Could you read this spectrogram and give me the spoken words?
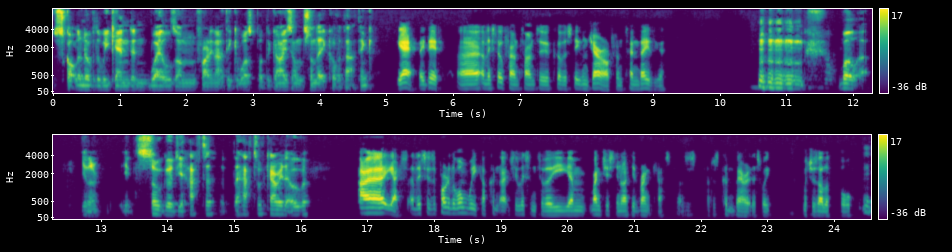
Scotland over the weekend and Wales on Friday night, I think it was. But the guys on Sunday covered that, I think. Yeah, they did. Uh, and they still found time to cover Steven Gerrard from 10 days ago. well, uh, you know, it's so good. You have to. They have to have carried it over. Uh, yes, this is probably the one week I couldn't actually listen to the um, Manchester United rantcast. I just, I just couldn't bear it this week, much as I love Paul. uh,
